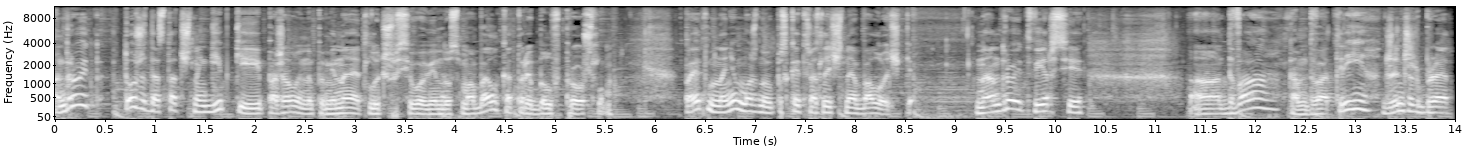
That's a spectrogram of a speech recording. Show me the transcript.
Android тоже достаточно гибкий и, пожалуй, напоминает лучше всего Windows Mobile, который был в прошлом. Поэтому на нем можно выпускать различные оболочки. На Android версии 2, там 2.3, Gingerbread.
